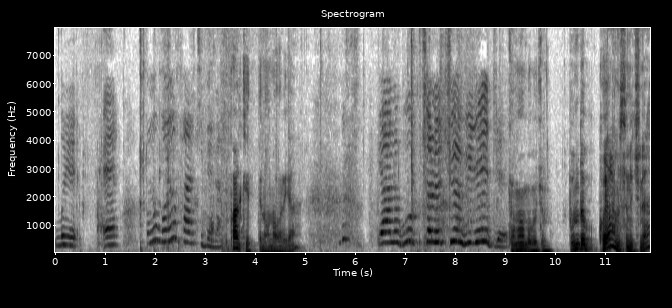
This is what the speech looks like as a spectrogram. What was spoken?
Buraya. E, edelim. Park ettin onu oraya. Yani bu çalışabilirdi. Tamam babacığım. Bunu da koyar mısın içine?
